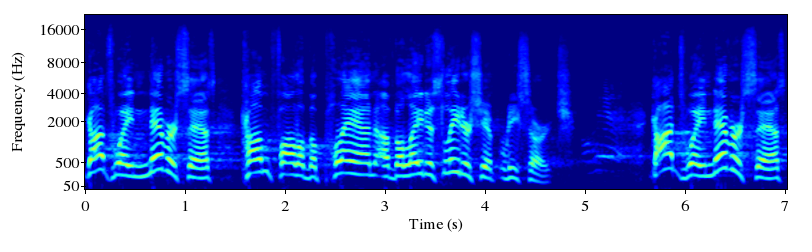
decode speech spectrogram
God's way never says, come follow the plan of the latest leadership research. God's way never says,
